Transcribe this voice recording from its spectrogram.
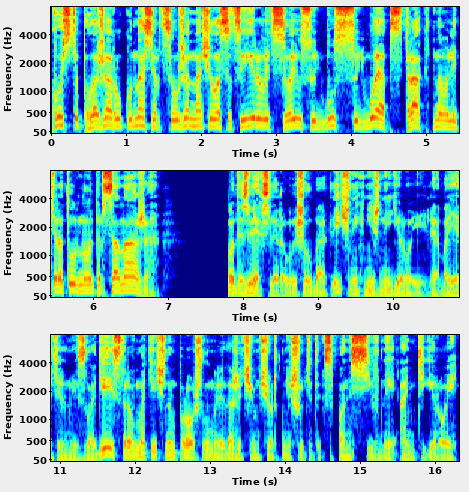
Костя, положа руку на сердце, уже начал ассоциировать свою судьбу с судьбой абстрактного литературного персонажа. Вот из Векслера вышел бы отличный книжный герой или обаятельный злодей с травматичным прошлым, или даже, чем черт не шутит, экспансивный антигерой,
